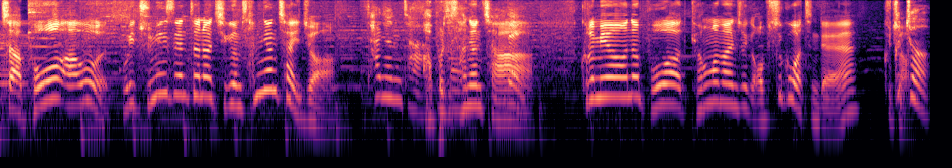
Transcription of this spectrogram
자, 보어아웃. 우리 주민센터는 지금 3년 차이죠. 4년 차. 아, 벌써 네. 4년 차. 네. 그러면은 보아웃 경험한 적이 없을 것 같은데. 그죠? 그렇죠.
